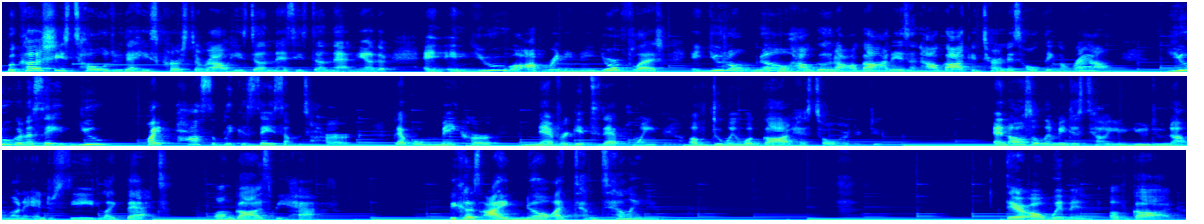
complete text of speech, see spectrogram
because she's told you that he's cursed her out, he's done this, he's done that, and the other, and, and you are operating in your flesh, and you don't know how good our God is and how God can turn this whole thing around, you're gonna say, you quite possibly could say something to her that will make her never get to that point of doing what God has told her to do. And also, let me just tell you, you do not want to intercede like that on God's behalf because I know, I, I'm telling you, there are women of God.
